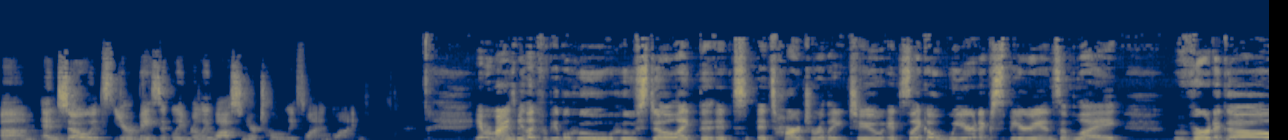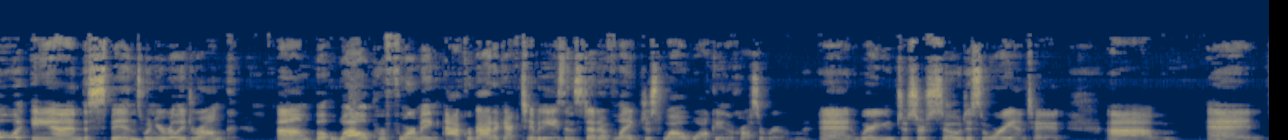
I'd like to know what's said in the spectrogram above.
Um, and so it's you're basically really lost and you're totally flying blind. It reminds me like for people who who still like that it's it's hard to relate to. It's like a weird experience of like vertigo and the spins when you're really drunk um, but while performing acrobatic activities instead of like just while walking across a room and where you just are so disoriented. Um, and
